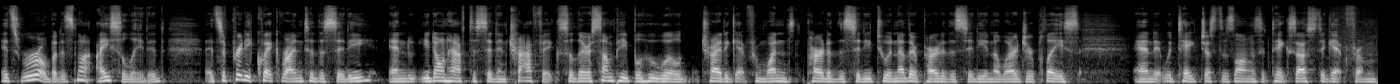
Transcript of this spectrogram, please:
it's rural, but it's not isolated. It's a pretty quick run to the city, and you don't have to sit in traffic. So there are some people who will try to get from one part of the city to another part of the city in a larger place. And it would take just as long as it takes us to get from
